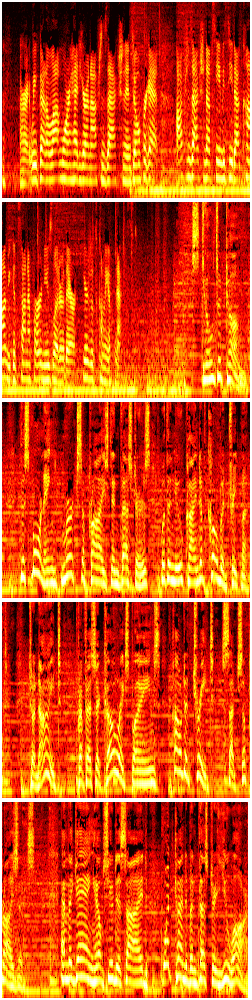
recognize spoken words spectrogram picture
All right, we've got a lot more ahead here on Options Action. And don't forget, optionsaction.cnbc.com. You can sign up for our newsletter there. Here's what's coming up next. Still to come. This morning, Merck surprised investors with a new kind of COVID treatment. Tonight, Professor Khouw explains how to treat such surprises. And the gang helps you decide what kind of investor you are.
